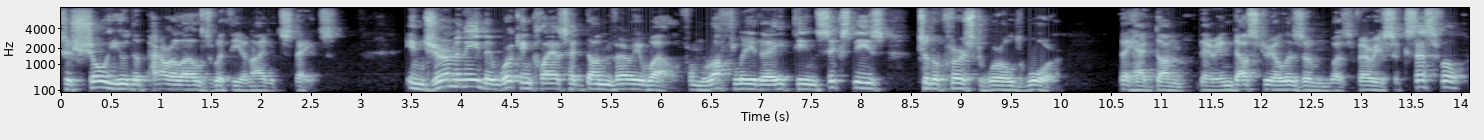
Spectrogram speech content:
to show you the parallels with the United States. In Germany, the working class had done very well from roughly the 1860s to the First World War. They had done, their industrialism was very successful.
